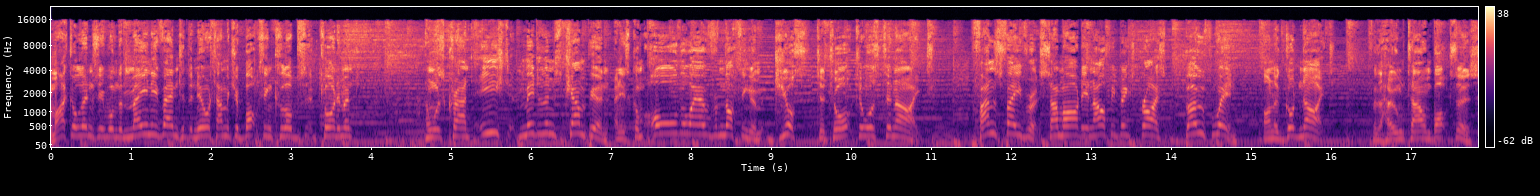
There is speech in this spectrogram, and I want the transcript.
Michael Lindsay won the main event at the Newark Amateur Boxing Club's tournament and was crowned East Midlands champion and he's come all the way over from Nottingham just to talk to us tonight. Fans' favourite Sam Hardy and Alfie Briggs Price both win on a good night for the hometown boxers.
